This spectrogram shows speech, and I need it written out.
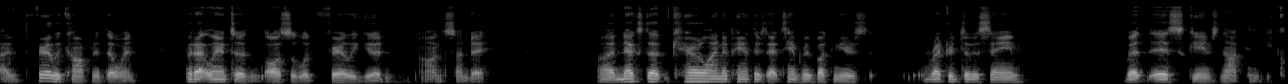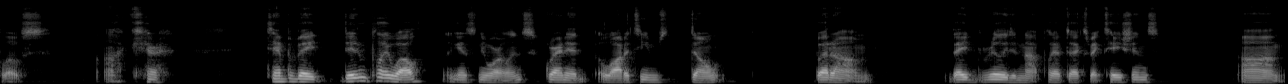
I'm fairly confident they'll win. But Atlanta also looked fairly good on Sunday. Uh, next up, Carolina Panthers at Tampa Bay Buccaneers. Records are the same, but this game's not going to be close. Uh, Tampa Bay didn't play well against New Orleans. Granted, a lot of teams don't, but um, they really did not play up to expectations. Um,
